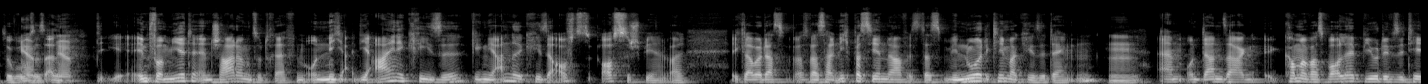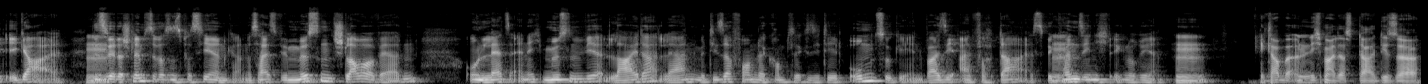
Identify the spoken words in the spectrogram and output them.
so groß ja, ist. Also ja. informierte Entscheidungen zu treffen und nicht die eine Krise gegen die andere Krise auf, auszuspielen, weil ich glaube, das, was, was halt nicht passieren darf, ist, dass wir nur die Klimakrise denken mhm. ähm, und dann sagen, komme was wolle, Biodiversität egal. Mhm. Das wäre das Schlimmste, was uns passieren kann. Das heißt, wir müssen schlauer werden und letztendlich müssen wir leider lernen, mit dieser Form der Komplexität umzugehen, weil sie einfach da ist. Wir mhm. können sie nicht ignorieren. Mhm. Ich glaube nicht mal, dass da dieser,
